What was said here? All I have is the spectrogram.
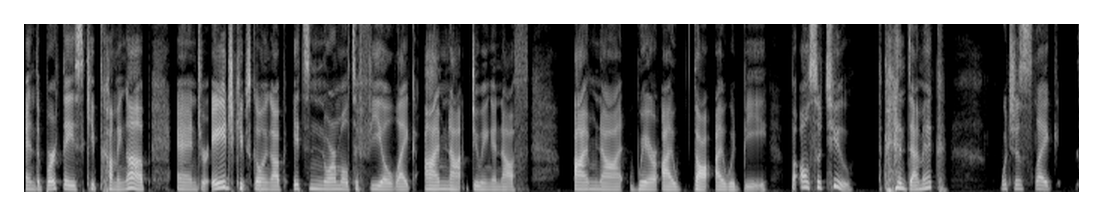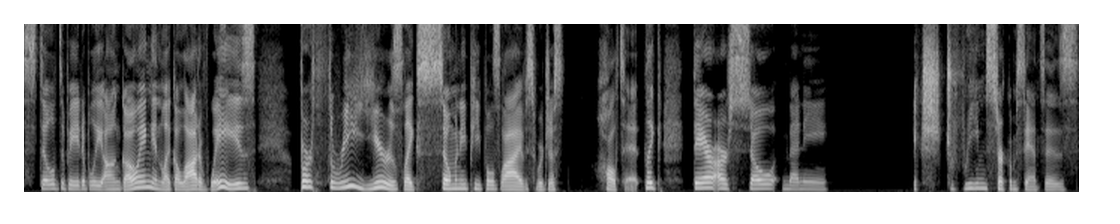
and the birthdays keep coming up and your age keeps going up, it's normal to feel like I'm not doing enough. I'm not where I thought I would be. But also, too, the pandemic, which is like still debatably ongoing in like a lot of ways. For three years, like so many people's lives were just halted. Like there are so many extreme circumstances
